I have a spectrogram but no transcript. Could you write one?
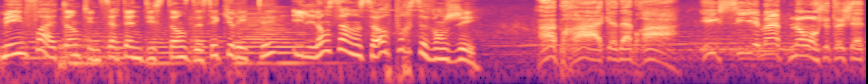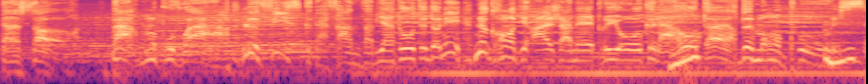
mais une fois atteinte une certaine distance de sécurité, il lança un sort pour se venger. Abracadabra Ici et maintenant, je te jette un sort. Par mon pouvoir, le fils que ta femme va bientôt te donner ne grandira jamais plus haut que la hauteur de mon pouce.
